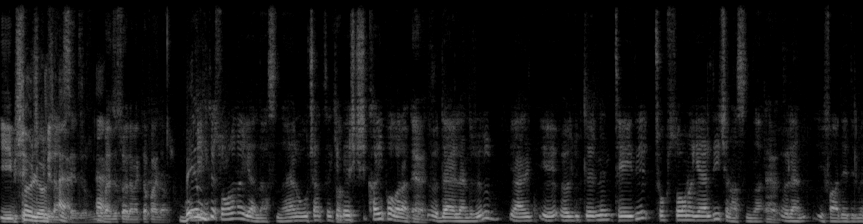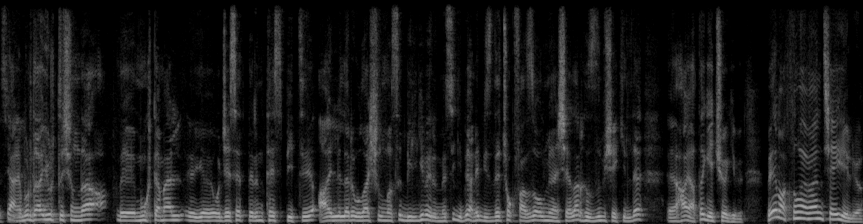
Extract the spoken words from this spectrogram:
iyi bir şey Söylüyoruz, gibi lanse evet, ediyoruz. Bunu evet. bence söylemekte fayda var. Benim bilgi de sonradan geldi aslında. Yani o uçaktaki Tabii. 5 kişi kayıp olarak Evet. değerlendiriyordu. Yani e, öldüklerinin teyidi çok sonra geldiği için aslında Evet. ölen ifade edilmesi. yani burada yurt dışında e, muhtemel e, o cesetlerin tespiti, ailelere ulaşılması, bilgi verilmesi gibi hani bizde çok fazla olmayan şeyler hızlı bir şekilde e, hayata geçiyor gibi. Benim aklıma hemen şey geliyor.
